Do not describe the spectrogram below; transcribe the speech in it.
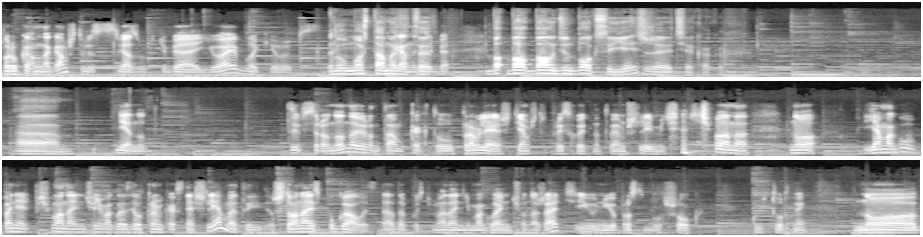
по рукам ногам, что ли, связывают? У тебя UI блокируют? Ну, может, там этот... э, тебя. ба- ба- Баундинг боксы есть же эти, как их... Не, ну ты все равно, наверное, там как-то управляешь тем, что происходит на твоем шлеме. Чего она... Но я могу понять, почему она ничего не могла сделать, кроме как снять шлем, это что она испугалась, да, допустим, она не могла ничего нажать, и у нее просто был шок культурный. Но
